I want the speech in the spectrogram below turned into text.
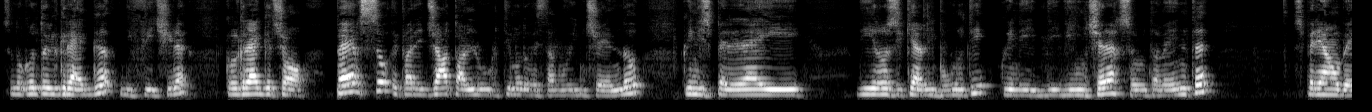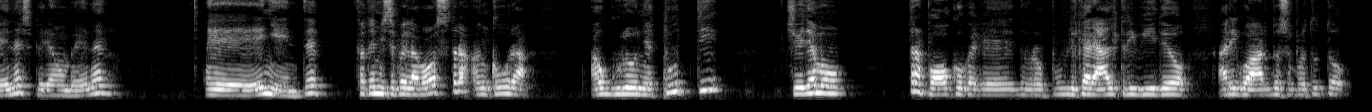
sono contro il Greg, difficile. Col Greg ci ho perso e pareggiato all'ultimo dove stavo vincendo. Quindi spererei di rosicchiargli i punti, quindi di vincere assolutamente. Speriamo bene, speriamo bene. E, e niente, fatemi sapere la vostra. Ancora auguroni a tutti. Ci vediamo tra poco perché dovrò pubblicare altri video a riguardo, soprattutto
